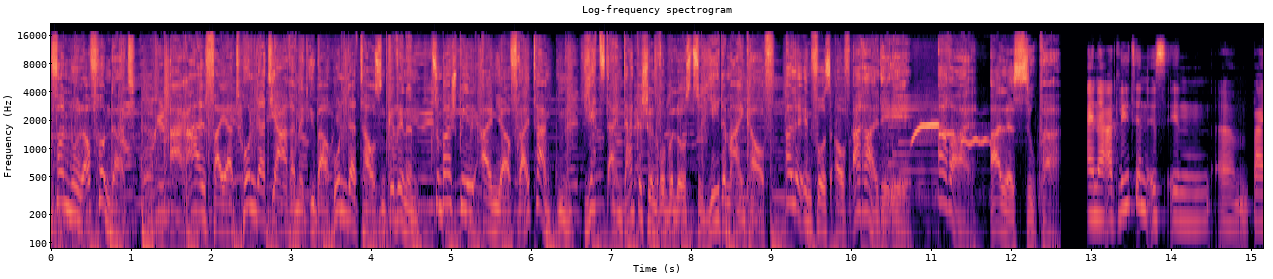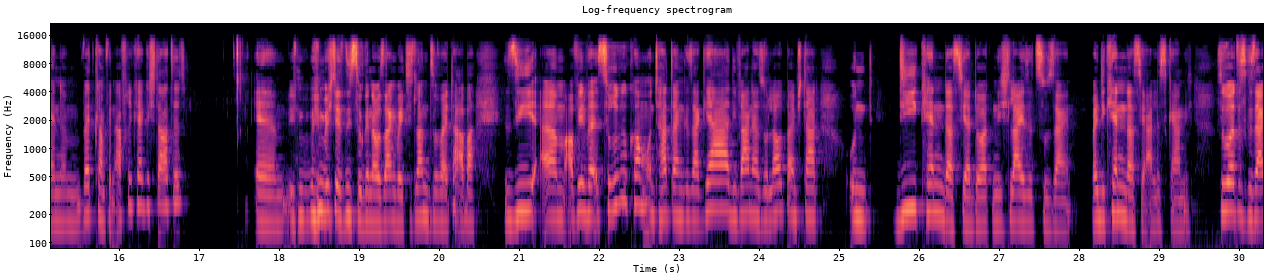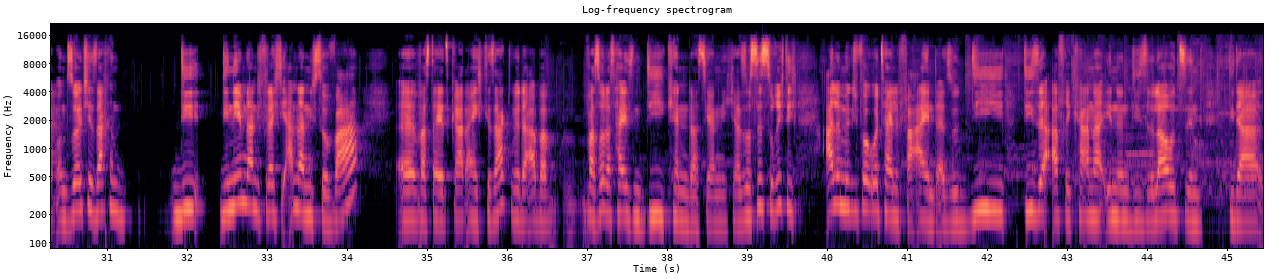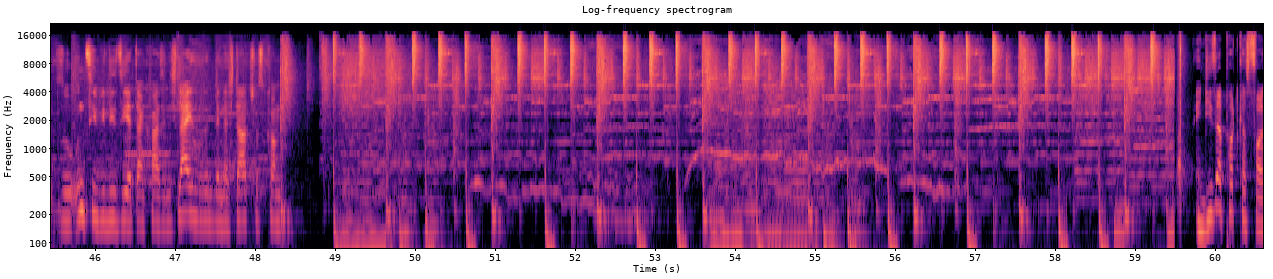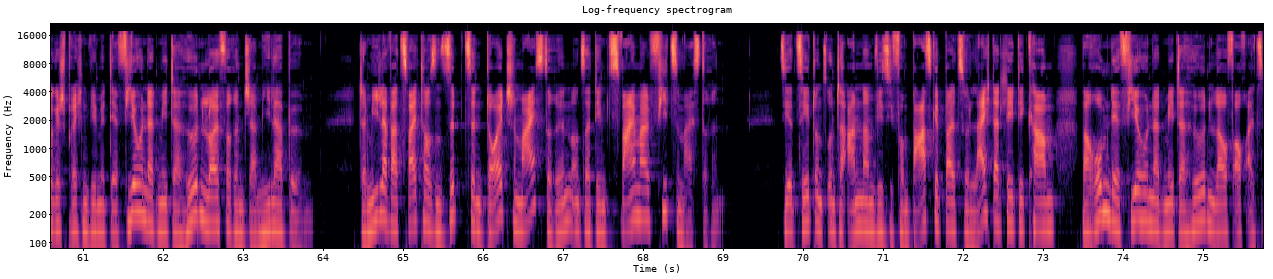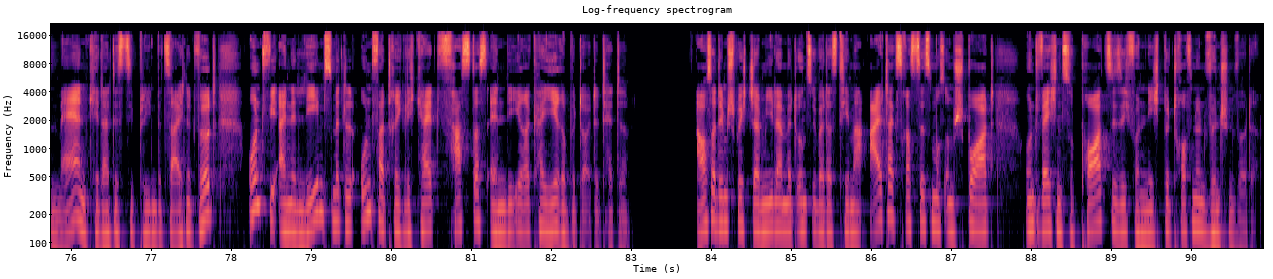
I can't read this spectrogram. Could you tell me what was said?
Von 0 auf 100. Aral feiert 100 Jahre mit über 100.000 Gewinnen. Zum Beispiel ein Jahr frei tanken. Jetzt ein Dankeschön, rubbellos zu jedem Einkauf. Alle Infos auf aral.de. Aral, alles super. Eine Athletin ist in, ähm, bei einem Wettkampf in Afrika gestartet. Ähm, ich, ich, möchte jetzt nicht so genau sagen, welches Land und so weiter, aber sie ähm, auf jeden Fall ist zurückgekommen und hat dann gesagt, ja, die waren ja so laut beim Start und die kennen das ja dort nicht, leise zu sein weil die kennen das ja alles gar nicht. So hat es gesagt. Und solche Sachen, die, die nehmen dann vielleicht die anderen nicht so wahr, äh, was da jetzt gerade eigentlich gesagt würde, aber was soll das heißen, die kennen das ja nicht. Also es ist so richtig alle möglichen Vorurteile vereint. Also die, diese AfrikanerInnen, die so laut sind, die da so unzivilisiert dann quasi nicht leise sind, wenn der Startschuss kommt. In dieser Podcast-Folge sprechen wir mit der 400 Meter Hürdenläuferin Jamila Böhm. Jamila war 2017 deutsche Meisterin und seitdem zweimal Vizemeisterin. Sie erzählt uns unter anderem, wie sie vom Basketball zur Leichtathletik kam, warum der 400 Meter Hürdenlauf auch als Man-Killer-Disziplin bezeichnet wird und wie eine Lebensmittelunverträglichkeit fast das Ende ihrer Karriere bedeutet hätte. Außerdem spricht Jamila mit uns über das Thema Alltagsrassismus im Sport und welchen Support sie sich von Nicht-Betroffenen wünschen würde.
